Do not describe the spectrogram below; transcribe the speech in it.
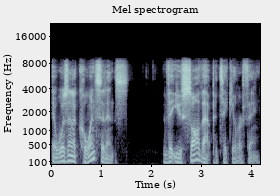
It wasn't a coincidence that you saw that particular thing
